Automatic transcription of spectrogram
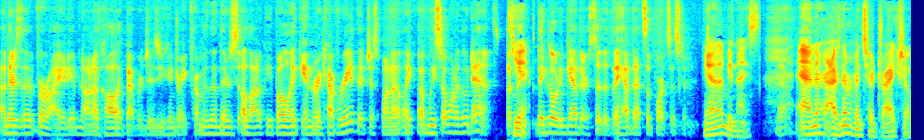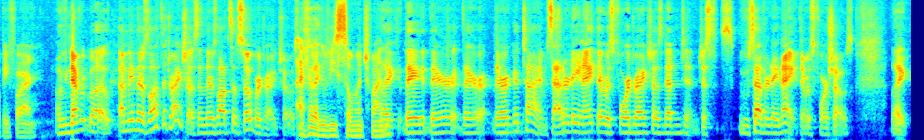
uh, there's a variety of non-alcoholic beverages you can drink from and then there's a lot of people like in recovery that just want to like oh, we still want to go dance but yeah. they, they go together so that they have that support system yeah that'd be nice yeah. and i've never been to a drag show before We've never. Well, I mean, there's lots of drag shows and there's lots of sober drag shows. I feel like it'd be so much fun. Like they, they're, they're, they're a good time. Saturday night there was four drag shows in Edmonton. Just Saturday night there was four shows. Like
